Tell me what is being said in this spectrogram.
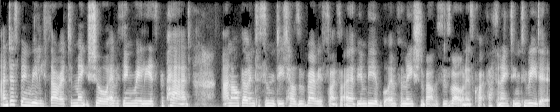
and just being really thorough to make sure everything really is prepared. And I'll go into some details of various sites like Airbnb have got information about this as well. And it's quite fascinating to read it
